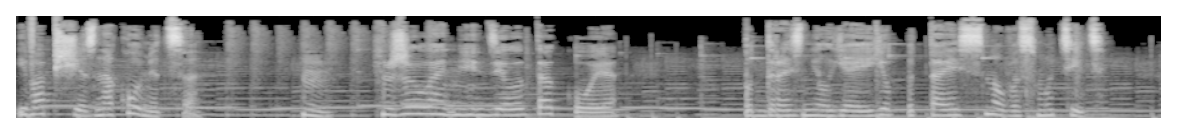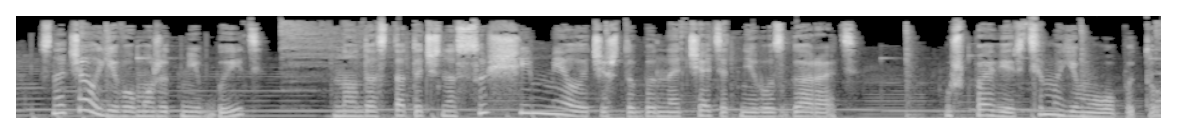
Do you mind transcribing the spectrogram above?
и вообще знакомиться». «Хм, желание — дело такое», — поддразнил я ее, пытаясь снова смутить. Сначала его может не быть, но достаточно сущей мелочи, чтобы начать от него сгорать. Уж поверьте моему опыту.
